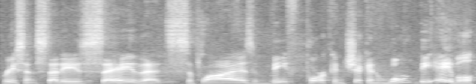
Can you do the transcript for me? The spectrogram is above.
Recent studies say that supplies of beef, pork, and chicken won't be able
